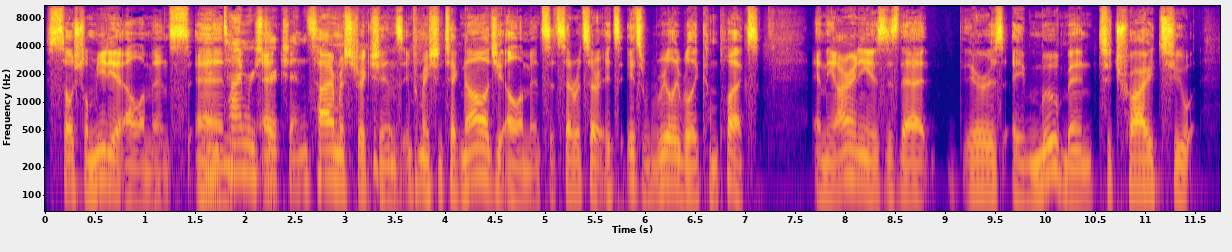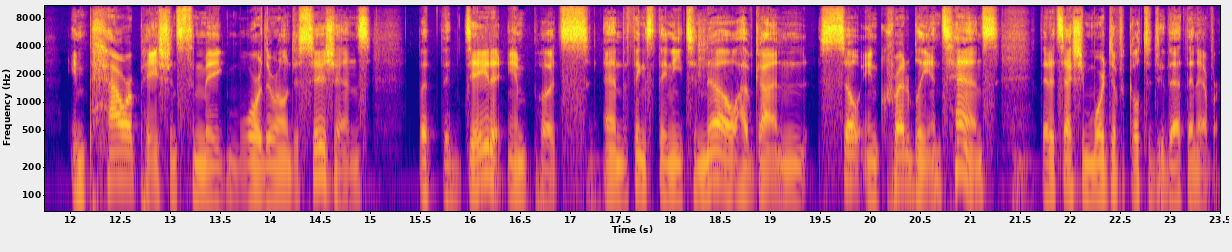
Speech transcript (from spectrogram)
social media elements and, and time restrictions, and time restrictions, information technology elements, et cetera, et cetera. It's it's really really complex. And the irony is is that there is a movement to try to empower patients to make more of their own decisions but the data inputs and the things they need to know have gotten so incredibly intense that it's actually more difficult to do that than ever.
